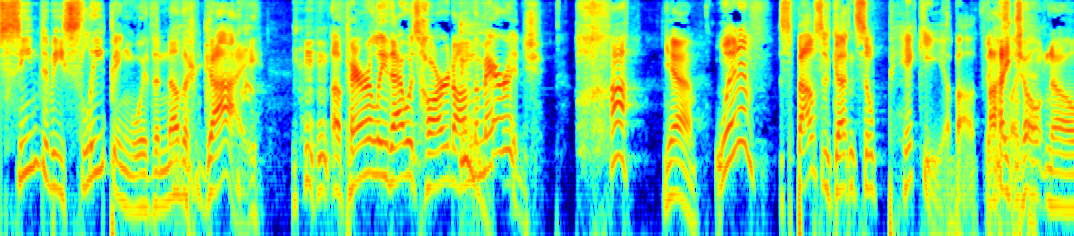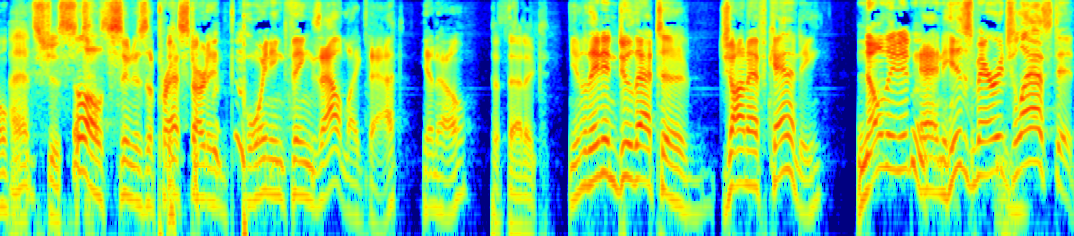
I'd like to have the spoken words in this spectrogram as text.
seem to be sleeping with another guy. Apparently, that was hard on the marriage. Huh. Yeah, When have spouses gotten so picky about things? I like don't know. That's just Well, as soon as the press started pointing things out like that, you know, pathetic. you know, they didn't do that to John F. Kennedy, No, they didn't. and his marriage lasted.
